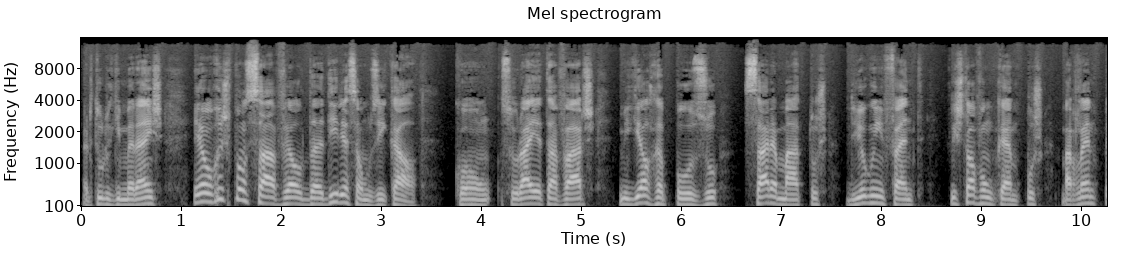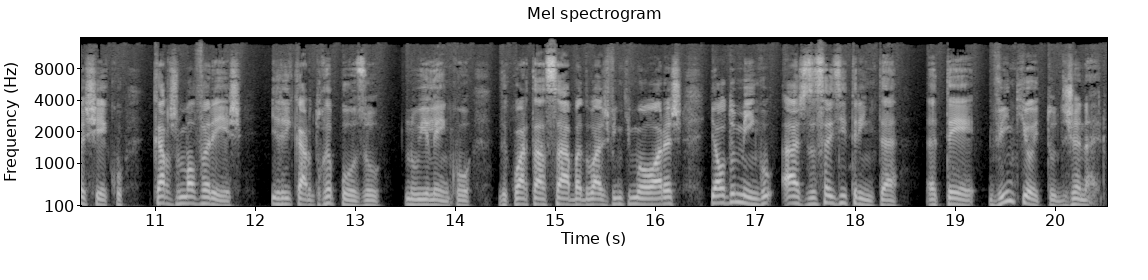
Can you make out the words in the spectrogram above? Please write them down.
Arturo Guimarães é o responsável da direção musical, com Soraya Tavares, Miguel Raposo, Sara Matos, Diogo Infante, Cristóvão Campos, Marlene Pacheco, Carlos Malvarez e Ricardo Raposo no elenco, de quarta a sábado às 21 horas e ao domingo às 16h30, até 28 de janeiro.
